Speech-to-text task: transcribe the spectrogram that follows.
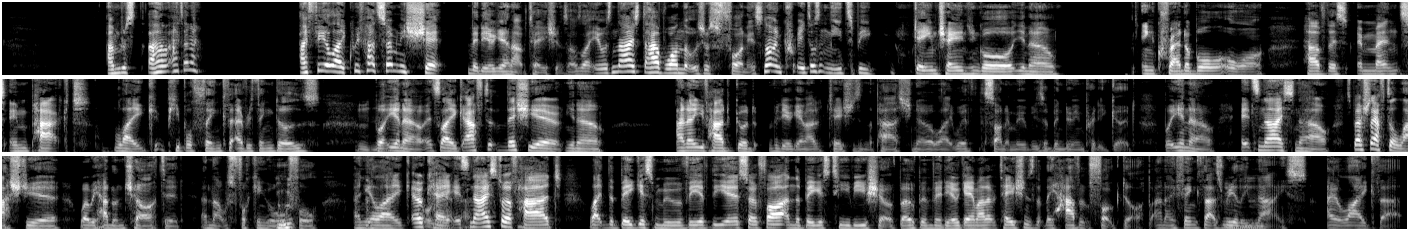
I'm just. I, I don't know. I feel like we've had so many shit video game adaptations. I was like, it was nice to have one that was just fun. It's not. Inc- it doesn't need to be game changing or you know, incredible or have this immense impact like people think that everything does. Mhm. But you know, it's like after this year, you know, I know you've had good video game adaptations in the past. You know, like with the Sonic movies, have been doing pretty good. But you know, it's nice now, especially after last year where we had Uncharted and that was fucking awful. And you're like, okay, yeah. it's nice to have had like the biggest movie of the year so far and the biggest TV show have both been video game adaptations that they haven't fucked up. And I think that's really Mhm. nice. I like that.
